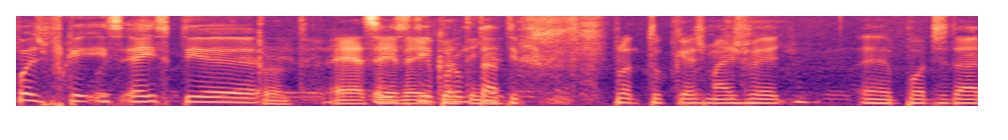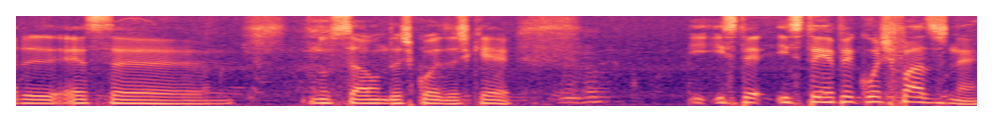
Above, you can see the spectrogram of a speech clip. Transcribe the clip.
Pois, porque isso, é isso que te ia, pronto, é essa é isso ideia que perguntar. Tipo, pronto, tu que és mais velho, uh, podes dar essa noção das coisas que é. Uhum. Isso, te, isso tem a ver com as fases, né?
